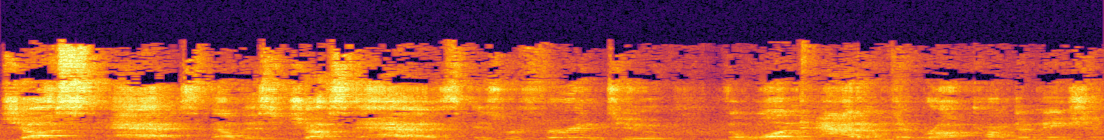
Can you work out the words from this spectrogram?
just as, now this just as is referring to the one Adam that brought condemnation.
